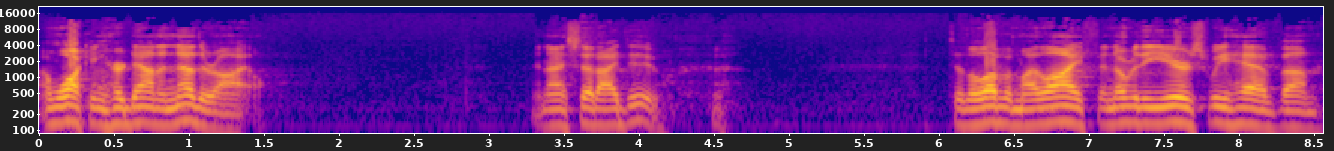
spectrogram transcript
I'm walking her down another aisle. And I said, I do. to the love of my life. And over the years, we have um,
